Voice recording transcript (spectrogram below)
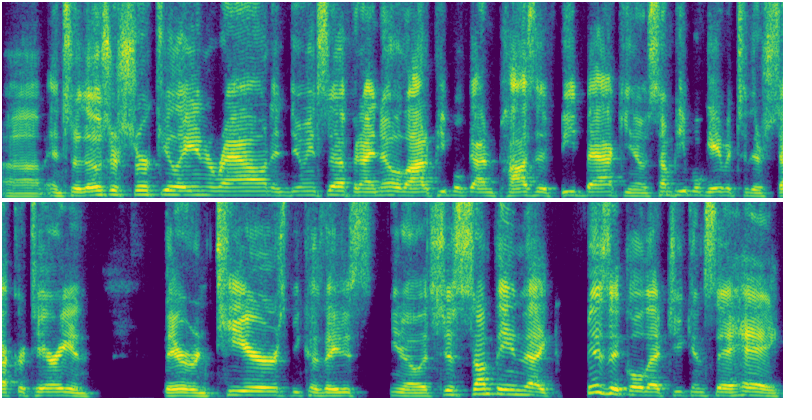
Um, and so those are circulating around and doing stuff. And I know a lot of people have gotten positive feedback. You know, some people gave it to their secretary and they're in tears because they just, you know, it's just something like physical that you can say, hey,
